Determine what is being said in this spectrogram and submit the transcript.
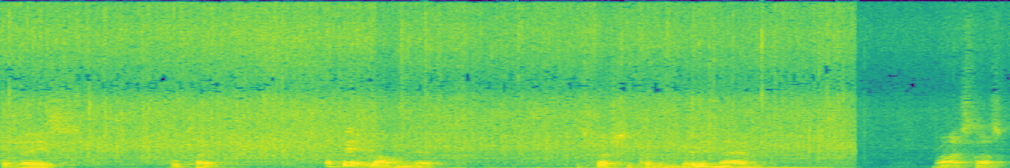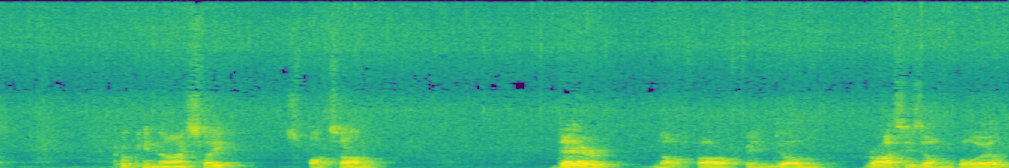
But this will take a bit longer, especially because I'm doing them. Right, so that's cooking nicely, spot on. They're not far off being done. Rice is on boil.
